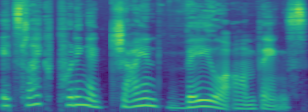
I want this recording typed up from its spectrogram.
it's like putting a giant veil on things.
